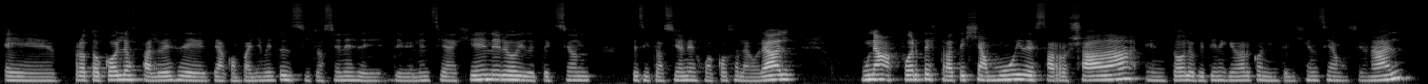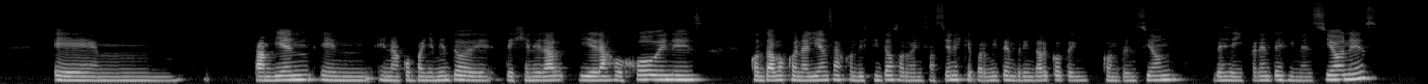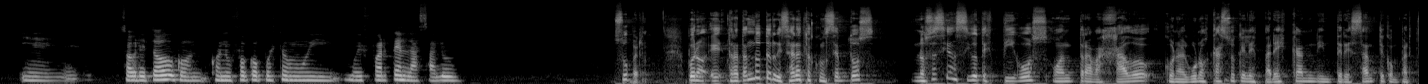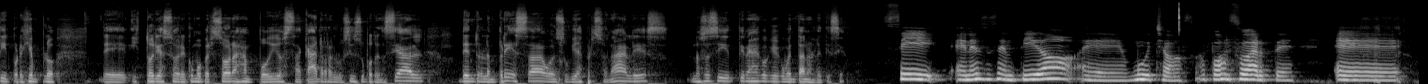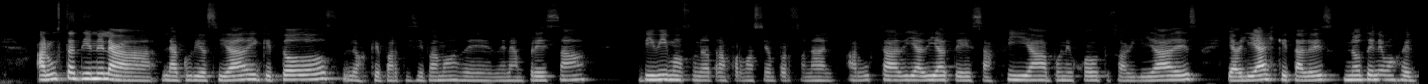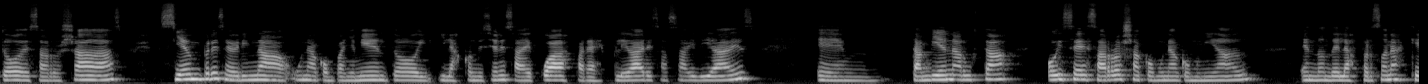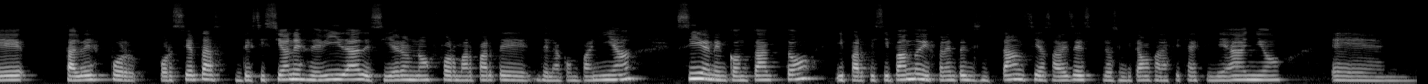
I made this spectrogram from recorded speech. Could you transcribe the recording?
eh, protocolos tal vez de, acompañamiento en situaciones de, violencia de género y detección de situaciones o acoso laboral, una fuerte estrategia muy desarrollada en todo lo que tiene que ver con inteligencia emocional, em, también en, acompañamiento de, generar liderazgos jóvenes. Contamos con alianzas con distintas organizaciones que permiten brindar contención desde diferentes dimensiones, sobre todo con, un foco puesto muy, muy fuerte en la salud. Súper. Bueno, eh, tratando de aterrizar estos conceptos, no sé si han sido testigos o han trabajado con algunos casos que les parezcan interesantes compartir. Por ejemplo, historias sobre cómo personas han podido sacar a relucir su potencial dentro de la empresa o en sus vidas personales. No sé si tienes algo que comentarnos, Leticia. Sí, en ese sentido, eh, muchos, por suerte. Eh, Arbusta tiene la, curiosidad de que todos los que participamos de la empresa vivimos una transformación personal. Arbusta día a día te desafía, pone en juego tus habilidades y habilidades que tal vez no tenemos del todo desarrolladas. Siempre se brinda un acompañamiento y, las condiciones adecuadas para desplegar esas habilidades. Em, también Argusta hoy se desarrolla como una comunidad en donde las personas que tal vez por, por ciertas decisiones de vida decidieron no formar parte de, la compañía, siguen en contacto y participando en diferentes instancias. A veces los invitamos a la fiesta de fin de año. Em,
